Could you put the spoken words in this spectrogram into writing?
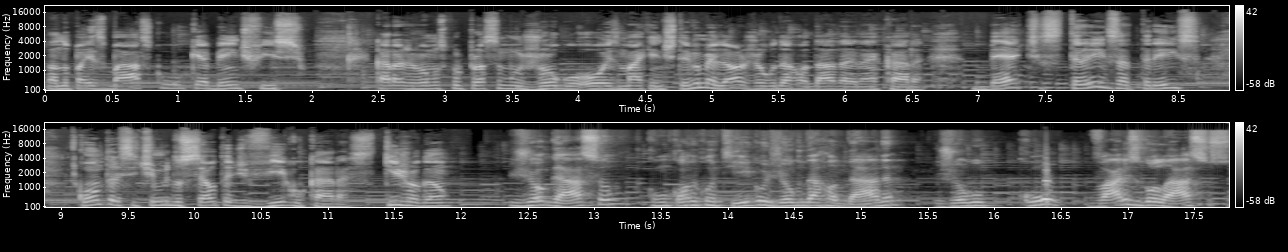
lá no País Basco, o que é bem difícil. Cara, já vamos pro próximo jogo, o Smack, a gente teve o melhor jogo da rodada, né, cara? Betis 3 a 3 contra esse time do Celta de Vigo, cara. Que jogão. Jogaço, concordo contigo, jogo da rodada jogo com vários golaços.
